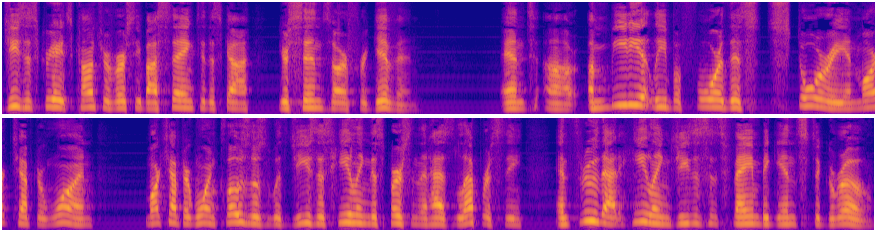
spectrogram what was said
Jesus creates controversy by saying to this guy, Your sins are forgiven. And uh, immediately before this story in Mark chapter 1, Mark chapter 1 closes with Jesus healing this person that has leprosy. And through that healing, Jesus' fame begins to grow.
